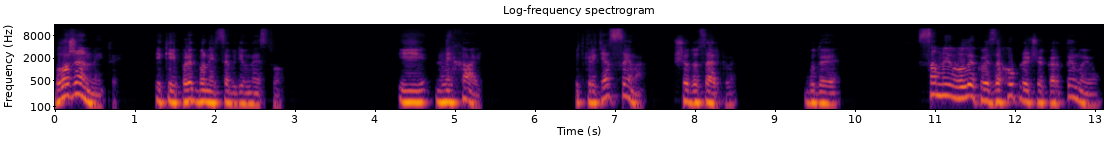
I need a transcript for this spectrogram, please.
Блаженний ти, який придбаний це будівництво. І нехай відкриття сина щодо церкви буде самою великою захоплюючою картиною,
